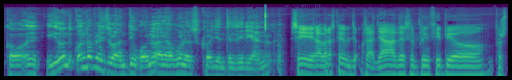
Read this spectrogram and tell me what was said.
como, eh, ¿Y dónde, cuándo habláis de lo antiguo, no? En algunos oyentes dirían, ¿no? Sí, la verdad es que o sea, ya desde el principio pues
